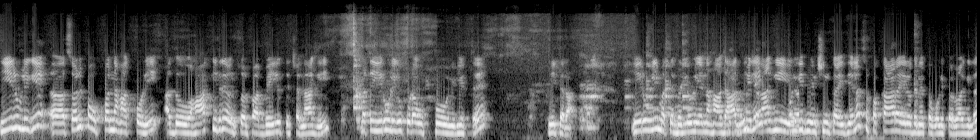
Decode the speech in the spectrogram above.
ಈರುಳ್ಳಿಗೆ ಸ್ವಲ್ಪ ಉಪ್ಪನ್ನ ಹಾಕೊಳ್ಳಿ ಅದು ಹಾಕಿದ್ರೆ ಒಂದ್ ಸ್ವಲ್ಪ ಬೇಯುತ್ತೆ ಚೆನ್ನಾಗಿ. ಮತ್ತೆ ಈರುಳ್ಳಿಗೂ ಕೂಡ ಉಪ್ಪು ಹಿಡಿಯುತ್ತೆ. ಈ ತರ. ಈರುಳ್ಳಿ ಮತ್ತೆ ಬೆಳ್ಳುಳ್ಳಿಯನ್ನ ಅದಾದ್ಮೇಲೆ ಚೆನ್ನಾಗಿ ಒಣಗಿದ ಮೆಣಸಿನ್ಕಾಯಿ ಇದೆಯಲ್ಲ ಸ್ವಲ್ಪ ಖಾರ ಇರೋದನ್ನ ತಗೊಳ್ಳಿ ಪರವಾಗಿಲ್ಲ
